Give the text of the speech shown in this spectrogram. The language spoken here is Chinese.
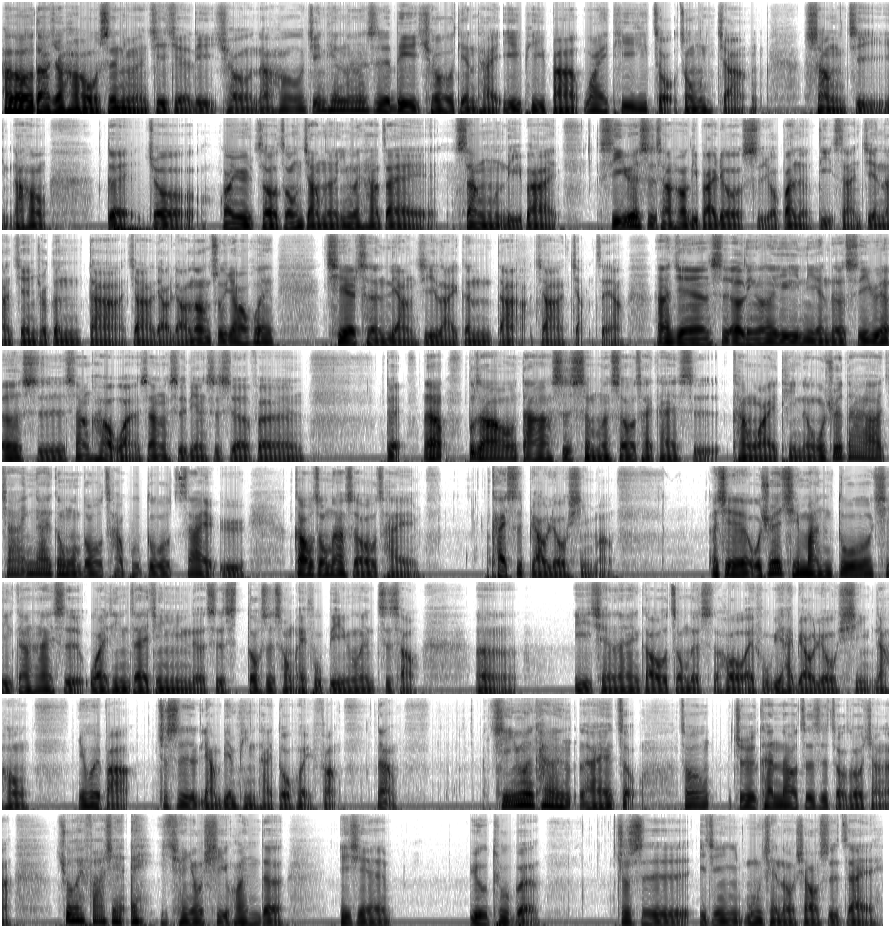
Hello，大家好，我是你们季节立秋。然后今天呢是立秋电台 EP 八 YT 走中奖上集。然后对，就关于走中奖呢，因为他在上礼拜十一月十三号礼拜六时有办了第三届，那今天就跟大家聊聊。然后主要会切成两集来跟大家讲这样。那今天是二零二一年的十一月二十三号晚上十点四十二分。对，那不知道大家是什么时候才开始看 YT 呢？我觉得大家应该跟我都差不多，在于高中那时候才开始比较流行嘛。而且我觉得其实蛮多，其实刚开始 YT 在经营的是都是从 FB，因为至少嗯以前在高中的时候，FB 还比较流行，然后也会把就是两边平台都会放。那其实因为看来走。走就是看到这次走走奖啊，就会发现哎，以前有喜欢的一些 YouTuber，就是已经目前都消失在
